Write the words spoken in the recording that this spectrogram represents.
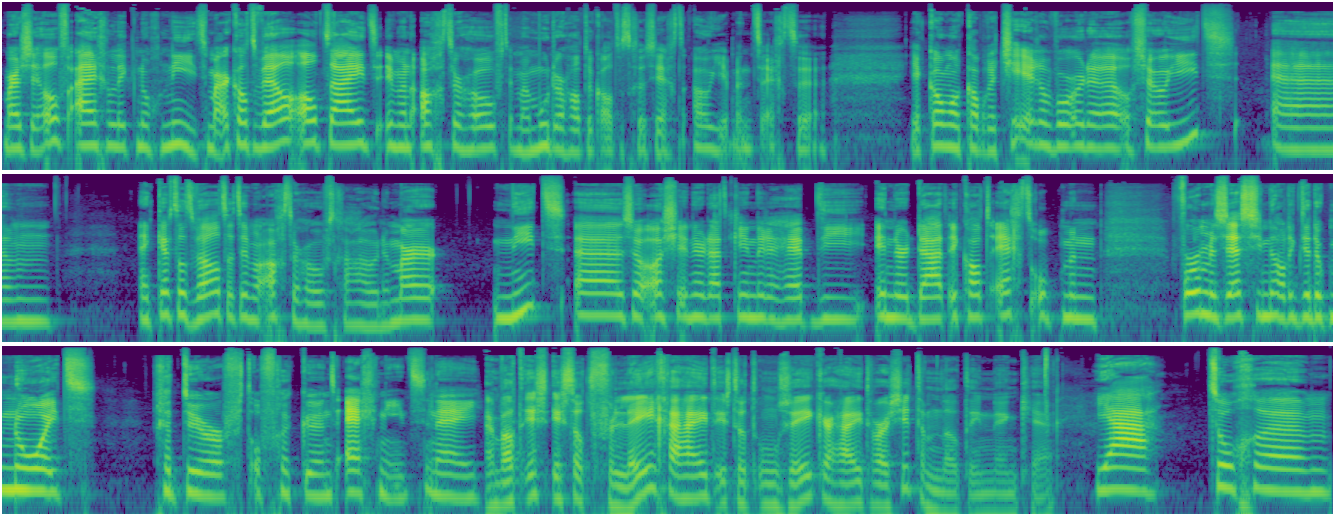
Maar zelf eigenlijk nog niet. Maar ik had wel altijd in mijn achterhoofd, en mijn moeder had ook altijd gezegd, oh, je bent echt, eh, je kan wel cabaretier worden of zoiets. Ehm, en ik heb dat wel altijd in mijn achterhoofd gehouden. Maar niet eh, zoals je inderdaad kinderen hebt die inderdaad... Ik had echt op mijn... Voor mijn zestiende had ik dit ook nooit gedurfd of gekund. Echt niet, nee. En wat is, is dat verlegenheid? Is dat onzekerheid? Waar zit hem dat in, denk je? Ja, toch... ehm,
